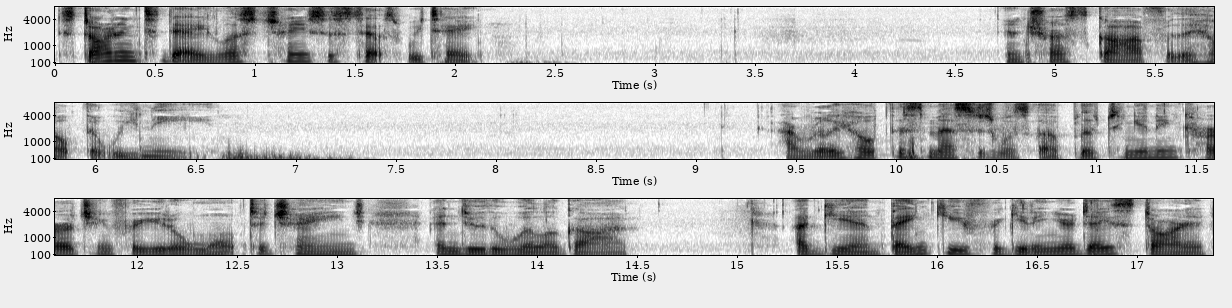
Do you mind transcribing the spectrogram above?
Starting today, let's change the steps we take and trust God for the help that we need. I really hope this message was uplifting and encouraging for you to want to change and do the will of God. Again, thank you for getting your day started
